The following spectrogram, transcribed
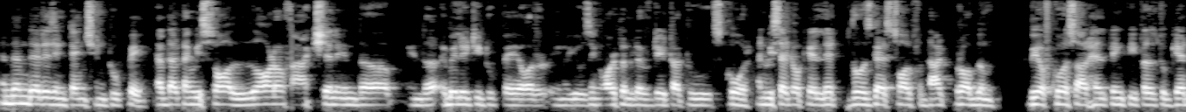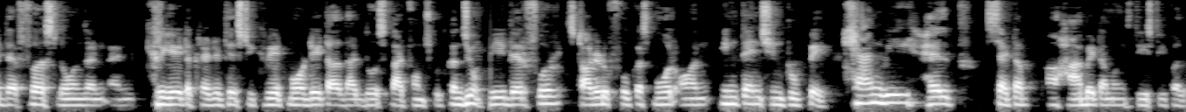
And then there is intention to pay. At that time, we saw a lot of action in the, in the ability to pay or, you know, using alternative data to score. And we said, okay, let those guys solve for that problem we of course are helping people to get their first loans and, and create a credit history, create more data that those platforms could consume. We therefore started to focus more on intention to pay. Can we help set up a habit amongst these people,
